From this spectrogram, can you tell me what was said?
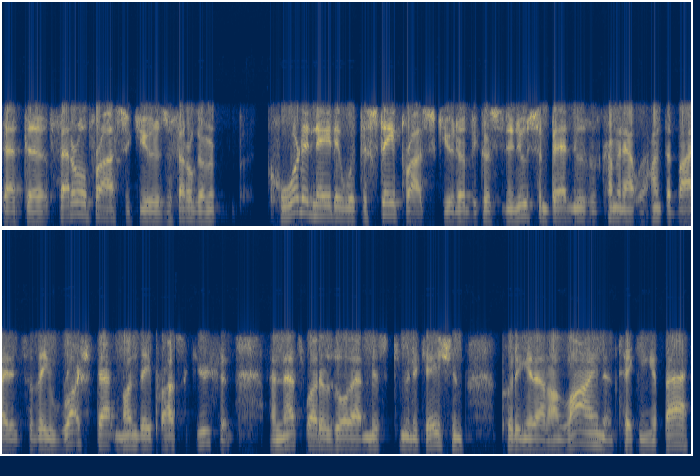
that the federal prosecutors, the federal government coordinated with the state prosecutor because they knew some bad news was coming out with Hunter Biden. So they rushed that Monday prosecution. And that's why there was all that miscommunication, putting it out online and taking it back.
